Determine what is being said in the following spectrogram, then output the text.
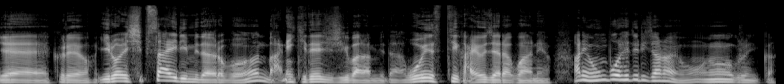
예, 그래요. 1월 14일입니다, 여러분. 많이 기대해 주시기 바랍니다. OST 가요제라고 하네요. 아니, 홍보해드리잖아요. 어, 그러니까.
